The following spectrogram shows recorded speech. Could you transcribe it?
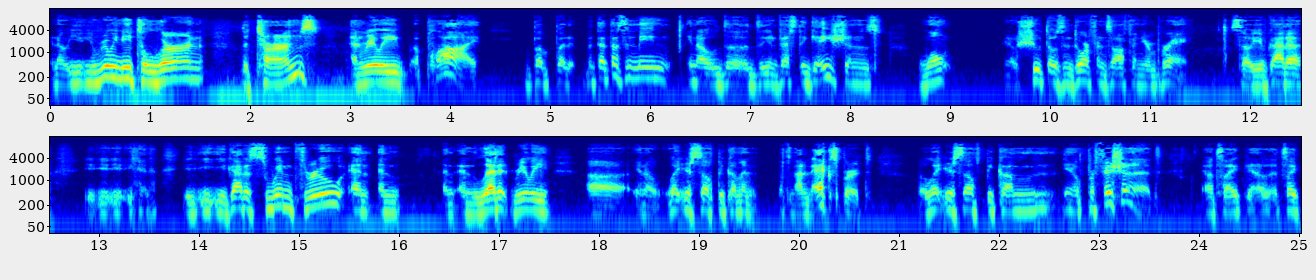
you know, you, you really need to learn the terms and really apply. But but but that doesn't mean you know the the investigations won't you know shoot those endorphins off in your brain. So you've got to you, you, you got to swim through and and and and let it really uh, you know let yourself become an if not an expert but let yourself become, you know, proficient in it. You know, it's like, you know, it's like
